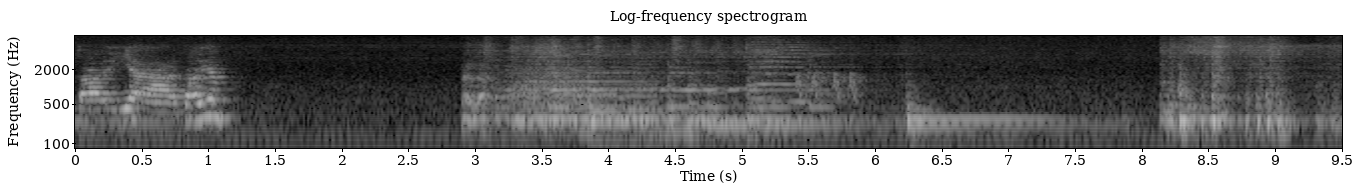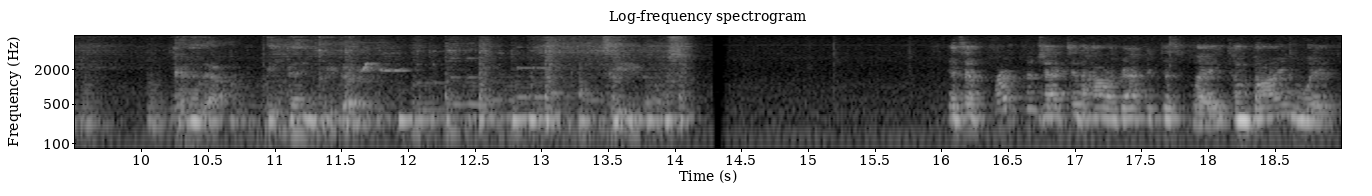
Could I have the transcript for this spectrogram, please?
Todavía, todavía. projected holographic display combined with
